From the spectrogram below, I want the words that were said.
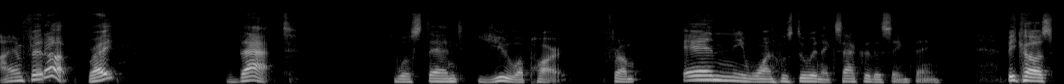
I am fed up, right? That will stand you apart from anyone who's doing exactly the same thing. Because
